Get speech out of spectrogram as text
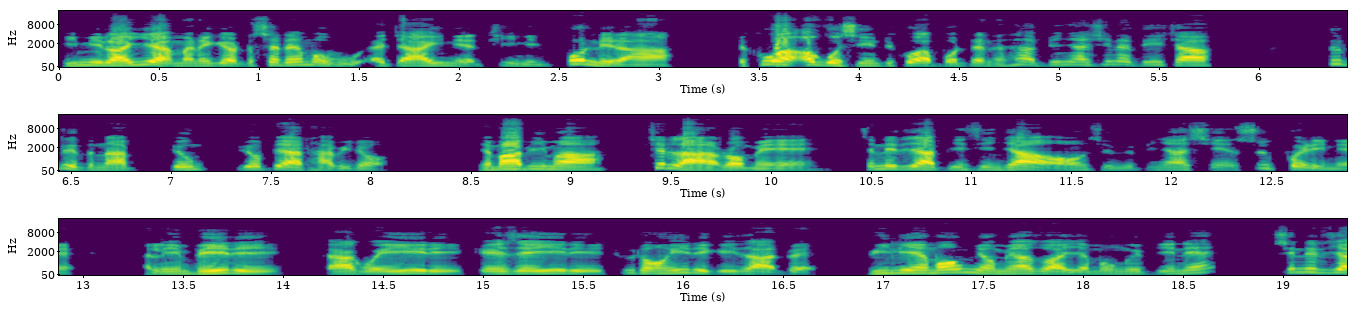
ဒီမြေလွာကြီးကအမှန်တကယ်တော့တစ်ဆက်တည်းမဟုတ်ဘူးအကြားကြီးနဲ့ထိနေပုတ်နေတာတခုကအောက်ကိုဆင်းတခုကပေါ်တက်နေဟာပညာရှင်နဲ့တေချာသူတေသနာပြောပြောပြထားပြီးတော့မြန်မာပြည်မှာဖြစ်လာတော့မယ် စနစ်တကျပြင်ဆင်ကြအောင်ဆိုပြီးပညာရှင်အစုဖွဲ့တွေနဲ့အလင်ဘေးတွေကာကွယ်ရေးတွေကယ်ဆယ်ရေးတွေထူထောင်ရေးတွေကိစ္စအတွက်ဘီလီယံပေါင်းမြောင်များစွာရမုံငွေပြင်းတဲ့စနစ်တကျ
